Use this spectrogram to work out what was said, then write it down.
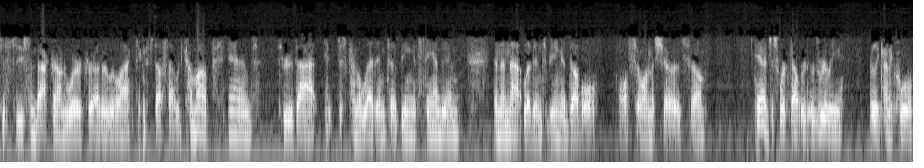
just to do some background work or other little acting stuff that would come up, and through that, it just kind of led into being a stand-in, and then that led into being a double also on the shows. So yeah, it just worked out. It was really really kind of cool.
